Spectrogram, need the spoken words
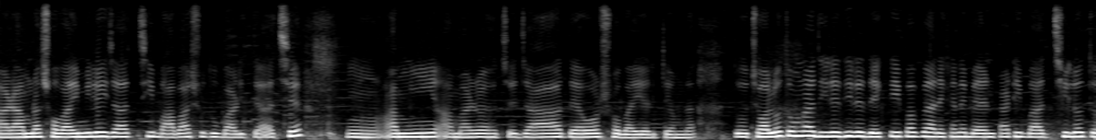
আর আমরা সবাই মিলেই যাচ্ছি। বাবা শুধু বাড়িতে আছে আমি, আমার হচ্ছে যা দেওয়ার সবাই আর কি আমরা। তো চলো তোমরা ধীরে ধীরে দেখতেই পাবে, আর এখানে ব্যান্ড পার্টি বাজছিল, তো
